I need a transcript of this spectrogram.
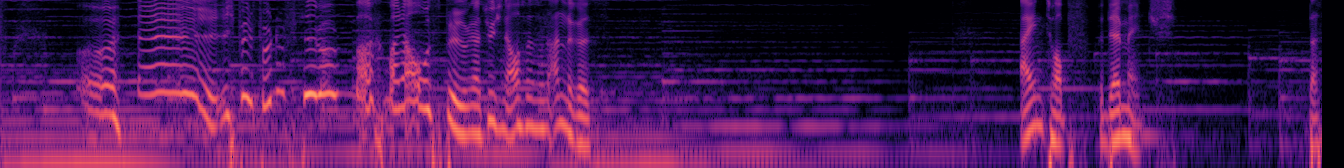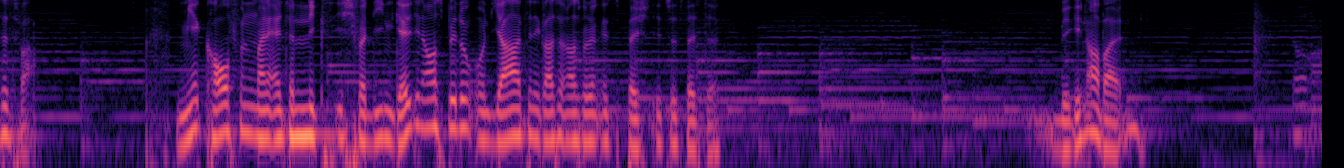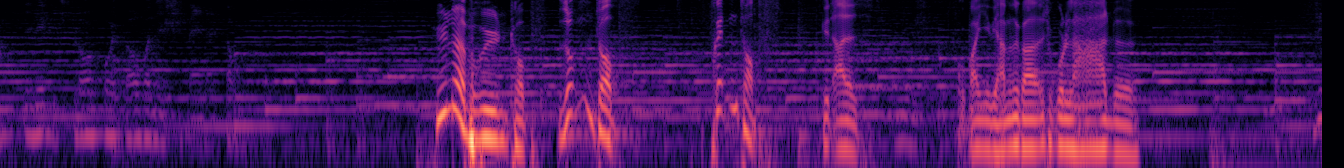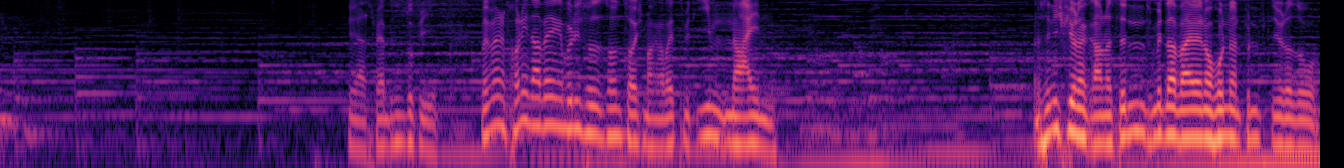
Äh, hey, ich bin 15 und mach meine Ausbildung. Natürlich eine Ausbildung ist was anderes. Ein Topf der Mensch. Das ist wahr. Mir kaufen meine Eltern nix. Ich verdiene Geld in Ausbildung und ja, 10. Klasse in Ausbildung ist, ist das Beste. Wir gehen arbeiten. Doch, die heute Abend ist, welcher Topf? Hühnerbrühentopf, Suppentopf, Frittentopf. Geht alles. Guck mal hier, wir haben sogar Schokolade. Ja, das wäre ein bisschen zu viel. Wenn meine Freundin da wäre, würde ich so, so ein Zeug machen, aber jetzt mit ihm, nein. Das sind nicht 400 Gramm, das sind mittlerweile noch 150 oder so.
